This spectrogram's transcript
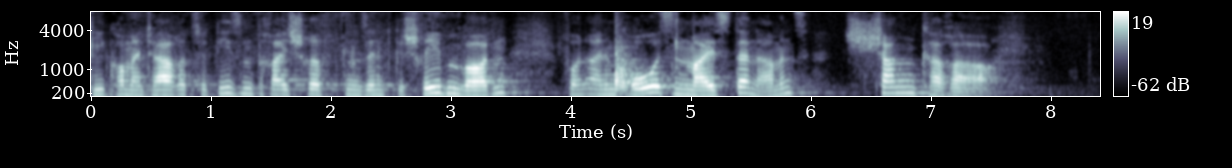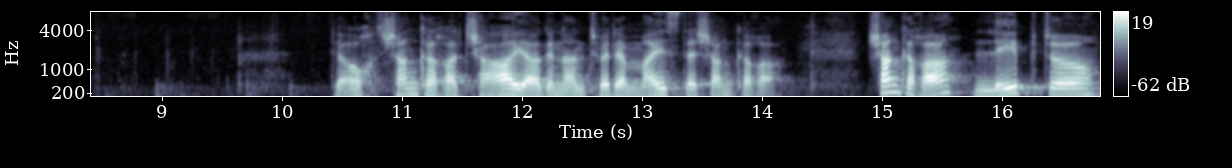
die Kommentare zu diesen drei Schriften sind geschrieben worden von einem großen Meister namens Shankara, der auch Shankaracharya genannt wird, der Meister Shankara. Shankara lebte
